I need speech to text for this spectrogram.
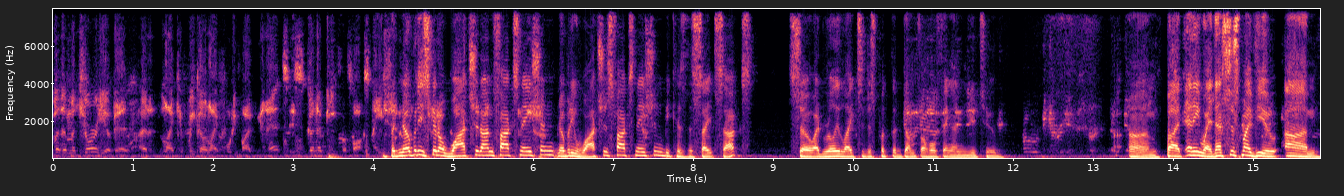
but the majority of it, uh, like if we go like 45 minutes, it's gonna be for Fox Nation. But nobody's going to watch it on Fox Nation. Nobody watches Fox Nation because the site sucks. So I'd really like to just put the dump the whole thing on YouTube. Um, but anyway, that's just my view. Um,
